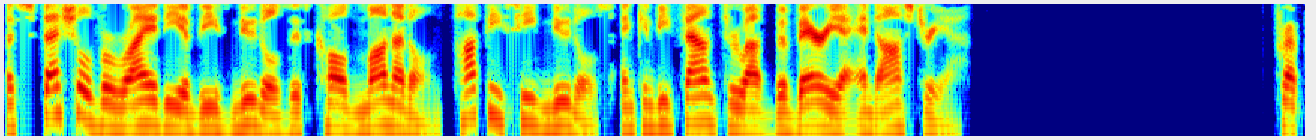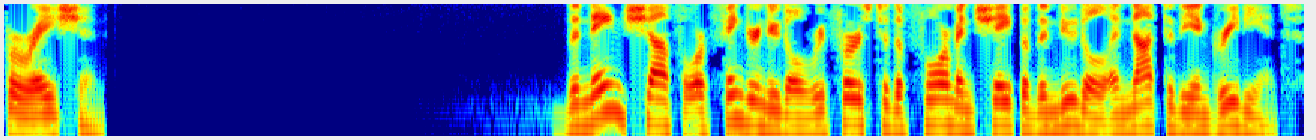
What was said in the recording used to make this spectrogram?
A special variety of these noodles is called Mohnnudeln poppy seed noodles and can be found throughout Bavaria and Austria. Preparation The name schupf or fingernoodle refers to the form and shape of the noodle and not to the ingredients.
